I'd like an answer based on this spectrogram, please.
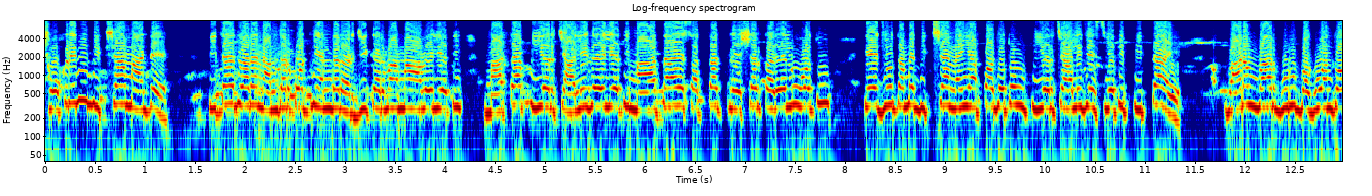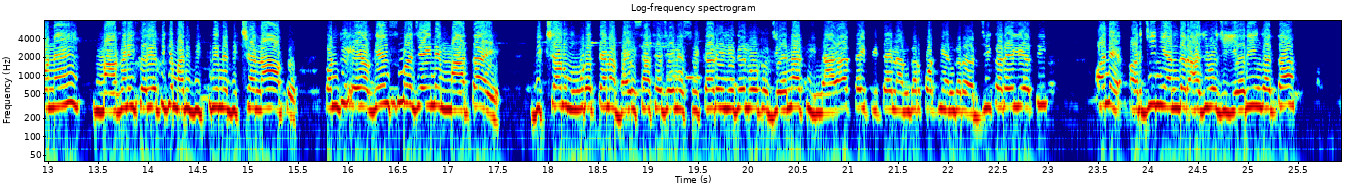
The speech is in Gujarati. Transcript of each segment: છોકરીની દીક્ષા માટે પિતા દ્વારા નામદારકોટની અંદર અરજી કરવામાં આવેલી હતી. માતા પિયર ચાલી ગયેલી હતી. માતાએ સતત પ્રેશર કરેલું હતું કે જો તમે દીક્ષા નહીં આપવા દો તો હું પિયર ચાલી જઈશ. જેથી પિતાએ વારંવાર ગુરુ ભગવંતોને માગણી કરી હતી કે મારી દીકરીને દીક્ષા ના આપો. પરંતુ એ અગેન્સ્ટમાં જઈને માતાએ દીક્ષાનું મુહૂર્ત તેના ભાઈ સાથે જઈને સ્વીકારી લીધેલું હતું. જેનાથી નારાજ થઈ પિતાએ નામદારકોટની અંદર અરજી કરેલી હતી. અને અરજીની અંદર આજરોજ હિયરિંગ હતા.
